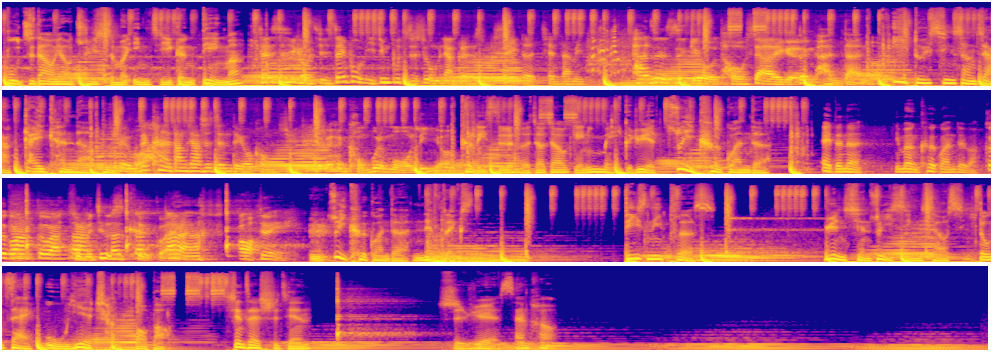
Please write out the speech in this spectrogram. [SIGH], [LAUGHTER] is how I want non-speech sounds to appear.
不知道要追什么影集跟电影吗？深吸一口气，这一部已经不只是我们两个人什么谁的前三名，他真的是给我投下了一个震撼弹哦，一堆新上架，该看哪部？对我在看的当下是真的有恐惧。有个很恐怖的魔力哦。克里斯和娇娇给你每个月最客观的。哎，等等，你们很客观对吧？客观，客观，我们就是客观当然了，哦，对，最客观的 Netflix、Disney Plus 院线最新消息都在午夜场播报。现在时间十月三号。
